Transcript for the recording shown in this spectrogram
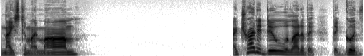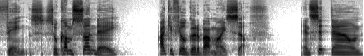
Nice to my mom. I try to do a lot of the, the good things. So come Sunday, I can feel good about myself and sit down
